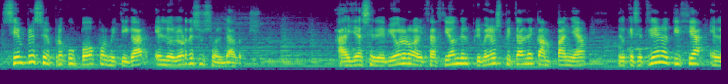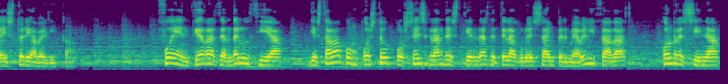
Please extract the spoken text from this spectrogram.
siempre se preocupó por mitigar el dolor de sus soldados. A ella se debió la organización del primer hospital de campaña del que se tiene noticia en la historia bélica. Fue en tierras de Andalucía y estaba compuesto por seis grandes tiendas de tela gruesa impermeabilizadas con resina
